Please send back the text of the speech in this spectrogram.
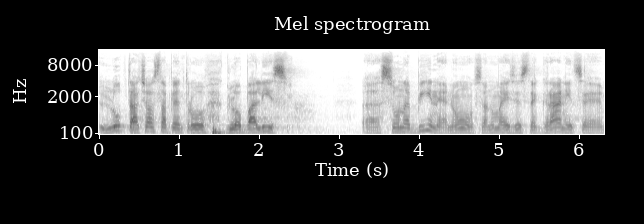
Um, lupta aceasta pentru globalism uh, sună bine, nu? Să nu mai existe granițe.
